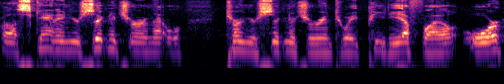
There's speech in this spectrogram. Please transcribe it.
uh, scan in your signature, and that will turn your signature into a PDF file, or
